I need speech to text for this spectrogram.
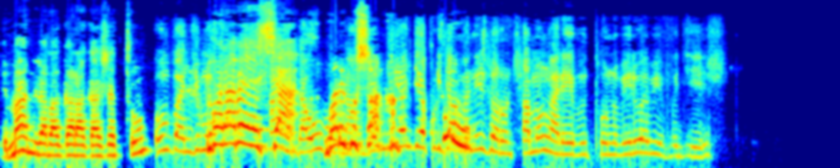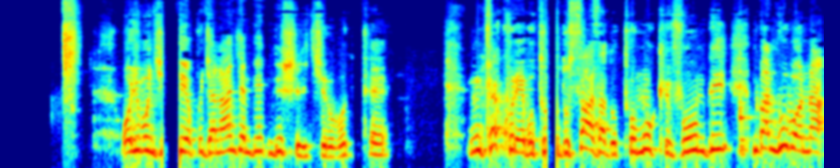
imana irabagaragaje tu. Umva njye ngo arabeshya wanjye ngo ari ndawubona. Njye gushaka iyo ngiye kuryama Uh, nijoro ncamo nkareba utuntu biriwe bivugisha. Uyu ngiye kujya nanjye mbi- mbishirikira ubute? Mfe kureba utu dusaza dutumuka ivumbi mba ntubona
